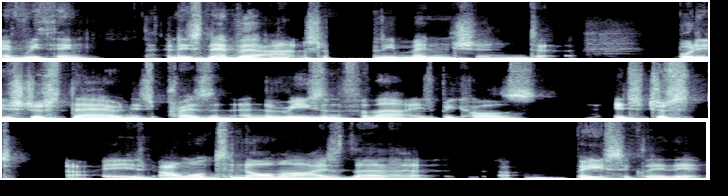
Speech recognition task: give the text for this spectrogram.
everything, and it's never actually mentioned, but it's just there and it's present. And the reason for that is because it's just uh, it, I want to normalize the basically the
